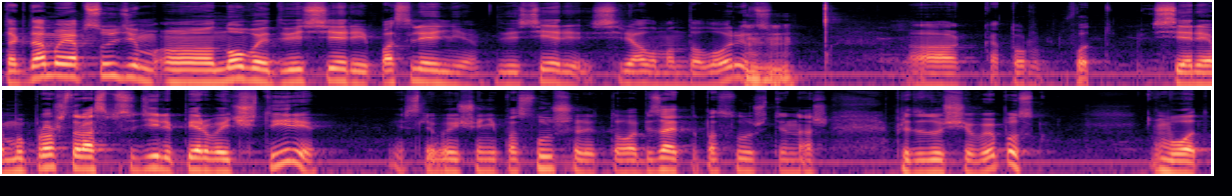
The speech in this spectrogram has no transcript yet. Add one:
Тогда мы обсудим э, новые две серии, последние две серии сериала «Мандалорец», а, который, вот, серия. Мы в прошлый раз обсудили первые четыре. Если вы еще не послушали, то обязательно послушайте наш предыдущий выпуск. Вот.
